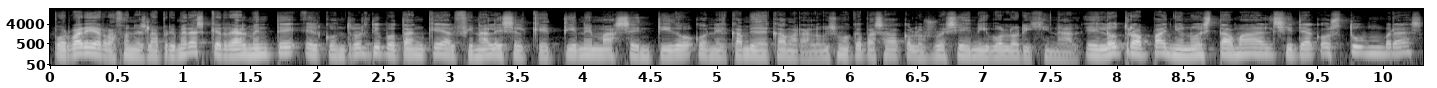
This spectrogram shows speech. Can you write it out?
Por varias razones. La primera es que realmente el control tipo tanque al final es el que tiene más sentido con el cambio de cámara. Lo que pasaba con los Resident Evil original. El otro apaño no está mal si te acostumbras,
